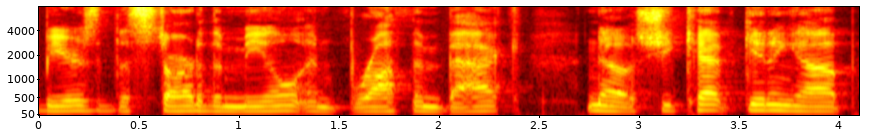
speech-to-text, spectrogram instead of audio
beers at the start of the meal and brought them back. No, she kept getting up.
